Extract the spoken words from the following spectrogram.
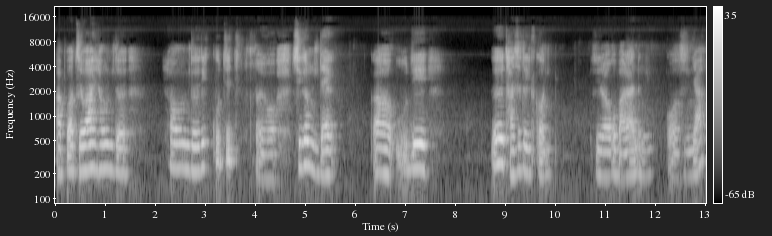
아버지와 형들, 형들이 꾸짖었어요. 지금 내가 우리를 다스릴 것이라고 말하는 것이냐?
